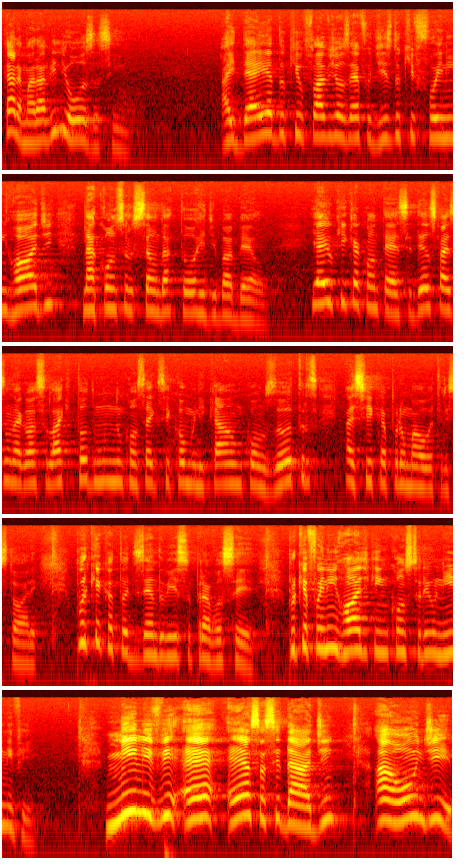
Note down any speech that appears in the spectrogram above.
Cara, é maravilhoso assim. A ideia do que o Flávio Joséfo diz do que foi Nimrod na construção da torre de Babel. E aí o que, que acontece? Deus faz um negócio lá que todo mundo não consegue se comunicar um com os outros, mas fica por uma outra história. Por que, que eu estou dizendo isso para você? Porque foi Nimrod quem construiu Nínive. Nínive é essa cidade aonde,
